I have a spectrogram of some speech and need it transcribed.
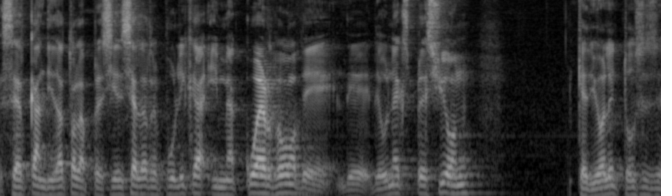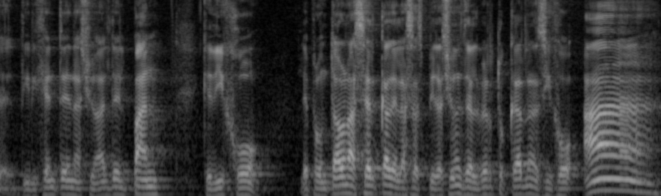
ser candidato a la presidencia de la República, y me acuerdo de una expresión que dio el entonces dirigente nacional del PAN, que dijo, le preguntaron acerca de las aspiraciones de Alberto Cárdenas, dijo, ah,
